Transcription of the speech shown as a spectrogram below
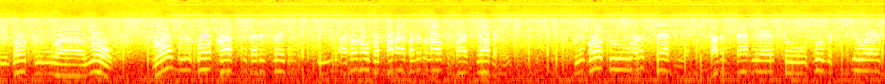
we'll go to uh, Rome. Rome will go across the Mediterranean Sea. I don't know, but what I'm a little out in my geography. We'll go to Alexandria. Alexandria to through the Suez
